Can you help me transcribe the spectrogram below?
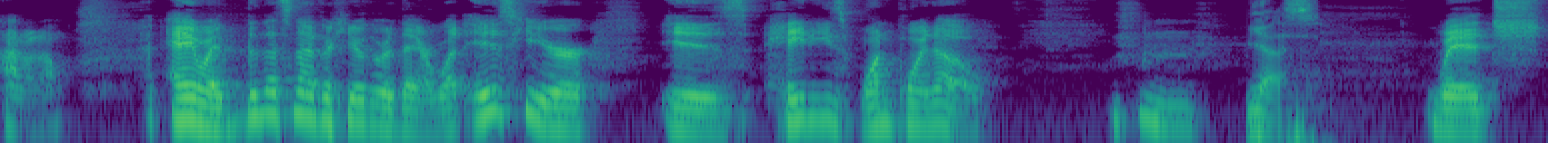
I don't know. Anyway, that's neither here nor there. What is here is Hades 1.0, Hmm. Yes. which.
